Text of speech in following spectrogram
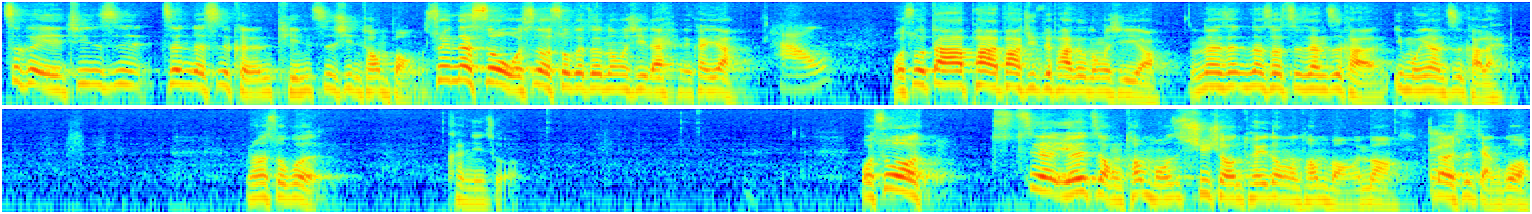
这个已经是真的是可能停滞性通膨，所以那时候我是有说过这个东西，来你看一下，好，我说大家怕来怕去最怕这个东西哦，那那时候这张字卡一模一样字卡来，刚刚说过，看清楚，我说我。这有一种通膨是需求推动的通膨，有没有？老师讲过，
